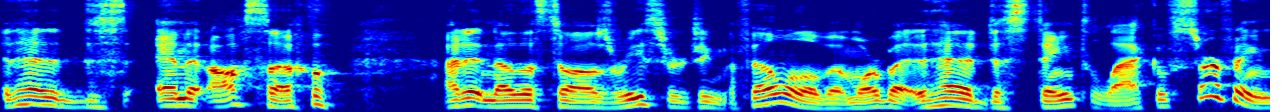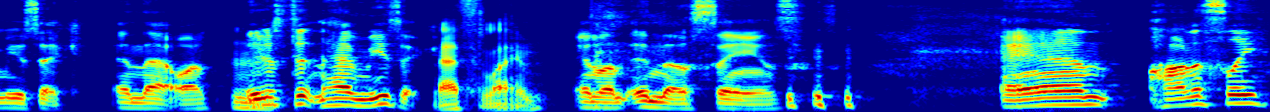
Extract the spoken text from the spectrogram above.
it had a dis- and it also, I didn't know this till I was researching the film a little bit more, but it had a distinct lack of surfing music in that one. They Hmm. just didn't have music That's lame. in in those scenes. and honestly,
